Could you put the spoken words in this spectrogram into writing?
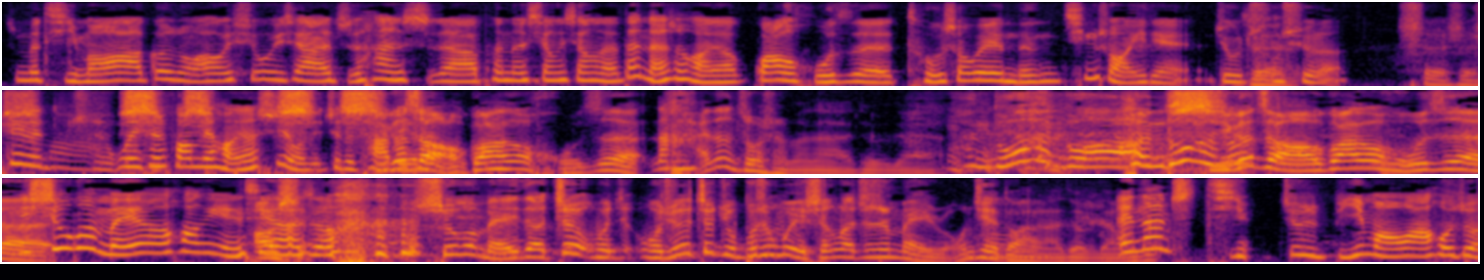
什么体毛啊，各种啊，会修一下止汗石啊，喷的香香的。但男生好像刮个胡子，头稍微能清爽一点就出去了。是是，这个卫生方面好像是有这个差别。洗个澡，刮个胡子，那还能做什么呢？对不对？很多很多很多。洗个澡，刮个胡子，你修个眉啊，画个眼线啊，是吧？修个眉的，这我我觉得这就不是卫生了，这是美容阶段了，对不对？哎，那体就是鼻毛啊，或者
